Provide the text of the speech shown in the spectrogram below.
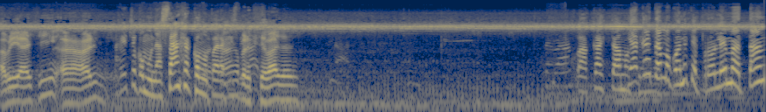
abrí allí. ¿Has hecho como una zanja como para, que, para que se vaya? Acá estamos. Y acá estamos con este problema tan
